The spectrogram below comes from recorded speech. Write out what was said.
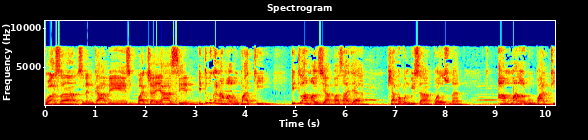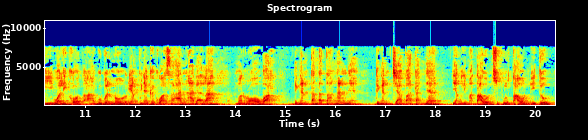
puasa Senin Kamis, baca yasin, itu bukan amal bupati. Itu amal siapa saja. Siapa pun bisa puasa sunat. Amal bupati, wali kota, gubernur yang punya kekuasaan adalah merubah dengan tanda tangannya dengan jabatannya yang lima tahun, sepuluh tahun itu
